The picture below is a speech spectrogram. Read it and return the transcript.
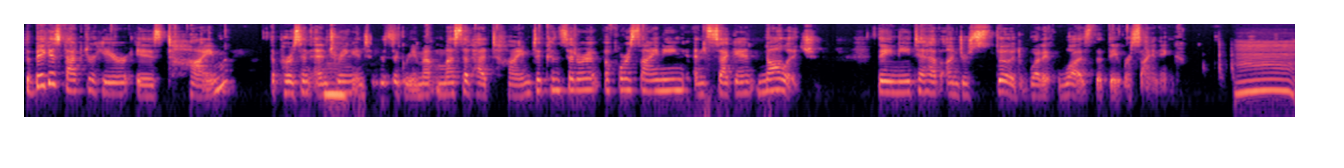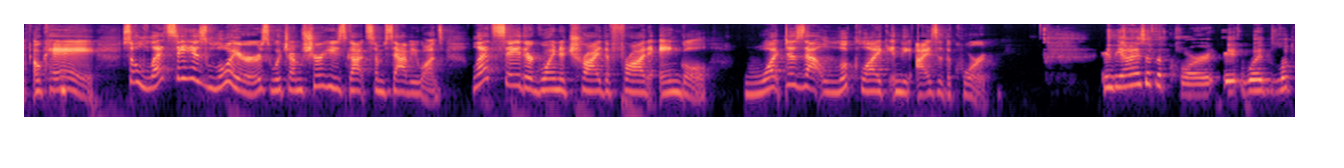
the biggest factor here is time. The person entering mm. into this agreement must have had time to consider it before signing. And second, knowledge. They need to have understood what it was that they were signing. Mm, okay. So let's say his lawyers, which I'm sure he's got some savvy ones, let's say they're going to try the fraud angle. What does that look like in the eyes of the court? In the eyes of the court, it would look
